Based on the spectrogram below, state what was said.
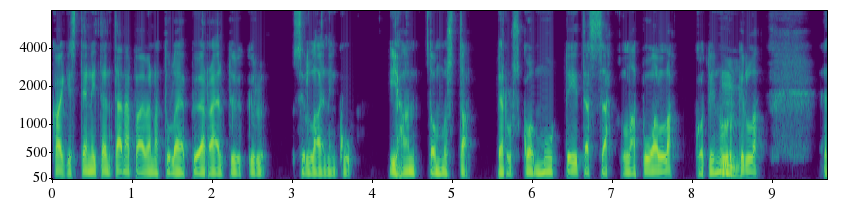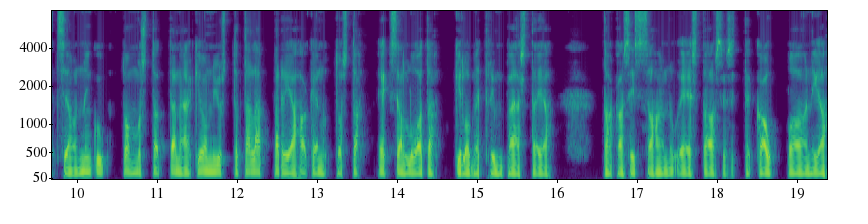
Kaikista eniten tänä päivänä tulee pyöräiltyä kyllä sillain niin kuin ihan tuommoista peruskommuuttia tässä Lapualla kotinurkilla. Mm. Et se on niinku tuommoista, tänäänkin on just tätä läppäriä hakenut tuosta Eksän luota kilometrin päästä ja takaisin sahannut ees taas ja sitten kauppaan ja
